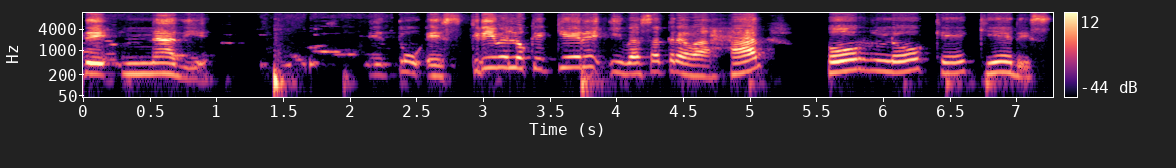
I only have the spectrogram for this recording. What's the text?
de nadie. Eh, tú escribe lo que quieres y vas a trabajar por lo que quieres.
